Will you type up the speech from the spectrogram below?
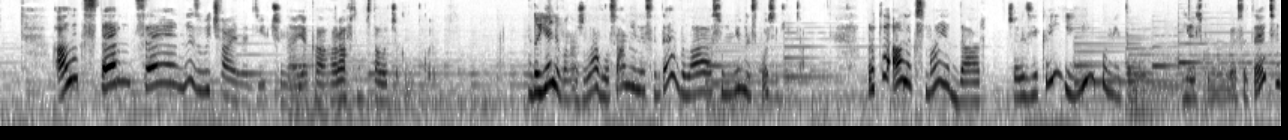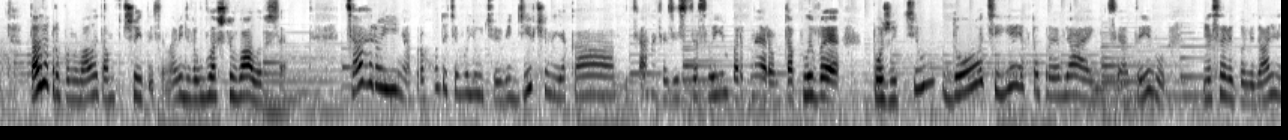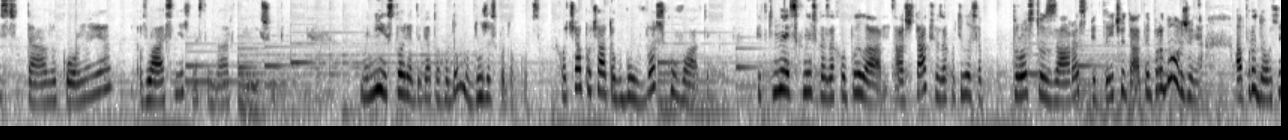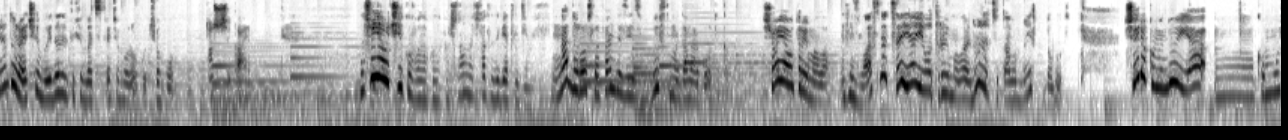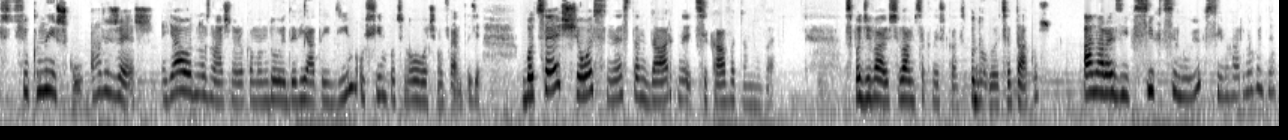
Алекс Стерн це незвичайна дівчина, яка раптом стала чаклункою. До Єлі вона жила в Лос-Анджелесі, де вела сумнівний спосіб життя. Проте Алекс має дар, через який її помітили в Єльському університеті та запропонували там вчитися, навіть влаштували все. Ця героїня проходить еволюцію від дівчини, яка тягнеться за своїм партнером та пливе по життю, до тієї, хто проявляє ініціативу, несе відповідальність та виконує власні ж нестандартні рішення. Мені історія дев'ятого дому дуже сподобалася. Хоча початок був важкуватий, під кінець книжка захопила аж так, що захотілося просто зараз піти читати продовження. А продовження, до речі, вийде 2023 року. Чого? Тож чекаємо. Ну, що я очікувала, коли починала читати дев'ятий дім? На доросле фентезі з вбивствами та наркотиками. Що я отримала? Власне, це я і отримала. Дуже цікаво, мені сподобалось. Чи рекомендую я комусь цю книжку? А вже ж, я однозначно рекомендую дев'ятий дім усім поціновувачам фентезі, бо це щось нестандартне, цікаве та нове. Сподіваюсь, вам ця книжка сподобається також. А наразі всіх цілую, всім гарного дня!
